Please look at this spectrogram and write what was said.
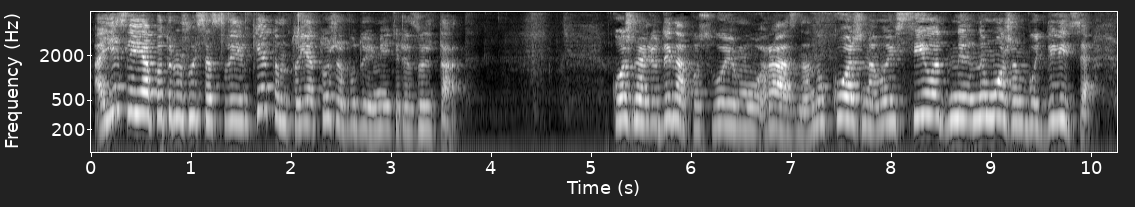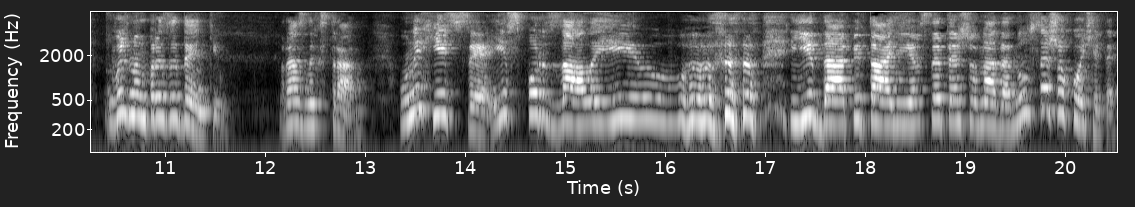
А якщо я потружуся своїм кетом, то я теж буду мати результат. Кожна людина по-своєму разна. Ну, кожна, ми всі одні не можемо бути. Дивіться, візьмемо президентів різних стран. У них є все, і спортзали, і їда, питання, все те, що треба. Ну, все, що хочете.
